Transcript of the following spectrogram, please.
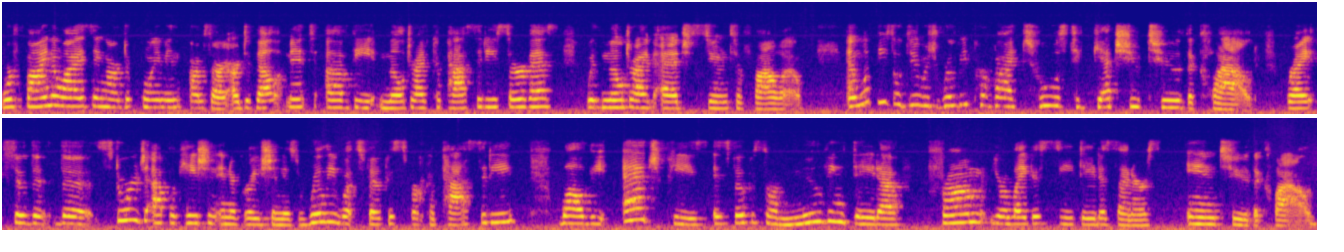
We're finalizing our deployment, I'm sorry, our development of the MilDrive capacity service with MilDrive Edge soon to follow. And what these will do is really provide tools to get you to the cloud, right? So the, the storage application integration is really what's focused for capacity, while the edge piece is focused on moving data from your legacy data centers into the cloud.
